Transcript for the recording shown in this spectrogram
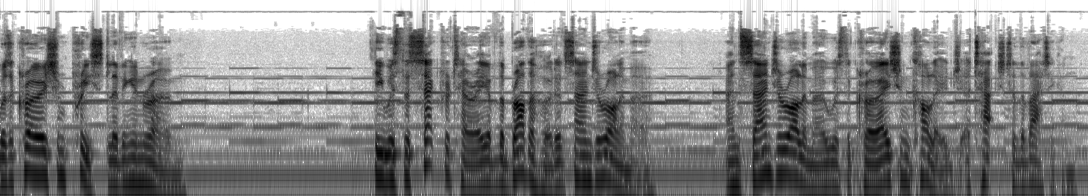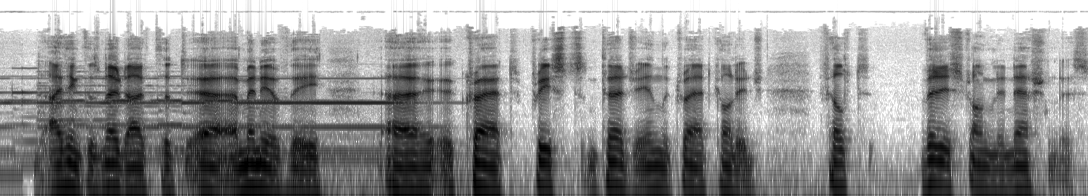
was a Croatian priest living in Rome. He was the secretary of the Brotherhood of San Girolamo, and San Girolamo was the Croatian college attached to the Vatican. I think there's no doubt that uh, many of the uh, Croat priests and clergy in the Croat college felt very strongly nationalist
